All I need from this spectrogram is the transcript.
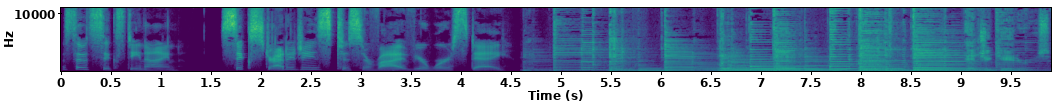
Episode 69 Six Strategies to Survive Your Worst Day. Educators,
